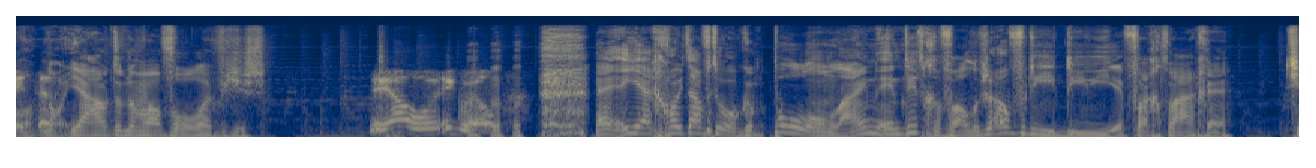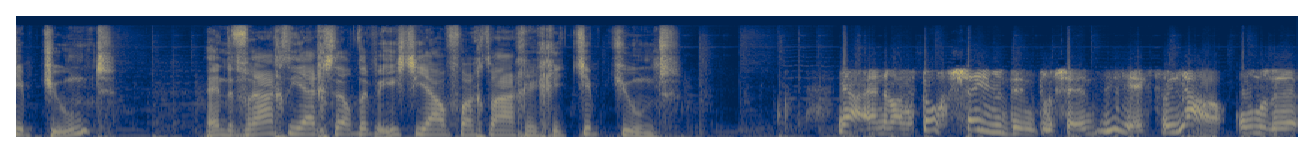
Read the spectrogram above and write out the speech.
Nog- nog- jij houdt het nog wel vol eventjes. Ja hoor, ik wel. Eh, jij gooit af en toe ook een poll online. In dit geval dus over die, die, die vrachtwagen chiptuned. En de vraag die jij gesteld hebt, is jouw vrachtwagen gechiptuned? Ja, en er was toch 27% die zegt van ja, onder de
